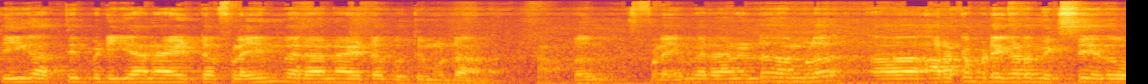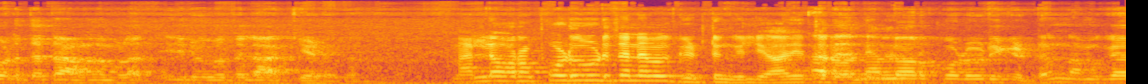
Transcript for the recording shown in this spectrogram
തീ കത്തിപ്പിടിക്കാനായിട്ട് ഫ്ലെയിം വരാനായിട്ട് ബുദ്ധിമുട്ടാണ്. അപ്പം ഫ്ലെയിം വരാനായിട്ട് നമ്മൾ അറക്കപ്പൊടിയും കൂടെ മിക്സ് ചെയ്ത് കൊടുത്തിട്ടാണ് നമ്മൾ ഈ രൂപത്തിലാക്കിയെടുക്കുന്നത്. നല്ല ഉറപ്പോട് കൂടി തന്നെ നമുക്ക് കിട്ടും ആദ്യത്തെ നല്ല ഉറപ്പോട് കൂടി കിട്ടും. നമുക്ക്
